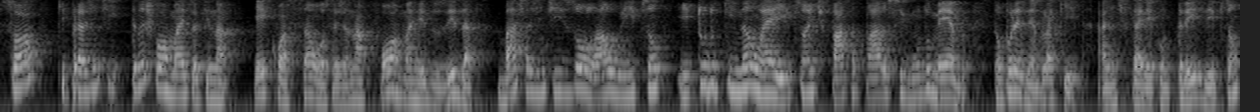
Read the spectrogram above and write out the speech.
Só que para a gente transformar isso aqui na equação, ou seja, na forma reduzida, basta a gente isolar o y e tudo que não é y a gente passa para o segundo membro. Então, por exemplo, aqui a gente ficaria com 3y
